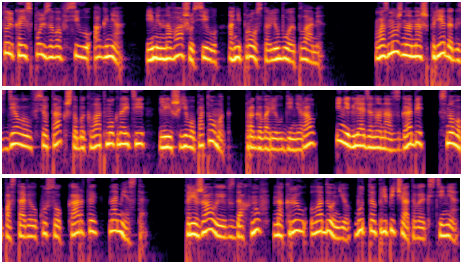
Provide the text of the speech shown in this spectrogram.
только использовав силу огня. Именно вашу силу, а не просто любое пламя. Возможно, наш предок сделал все так, чтобы клад мог найти лишь его потомок, проговорил генерал и, не глядя на нас с Габи, снова поставил кусок карты на место. Прижал и, вздохнув, накрыл ладонью, будто припечатывая к стене.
